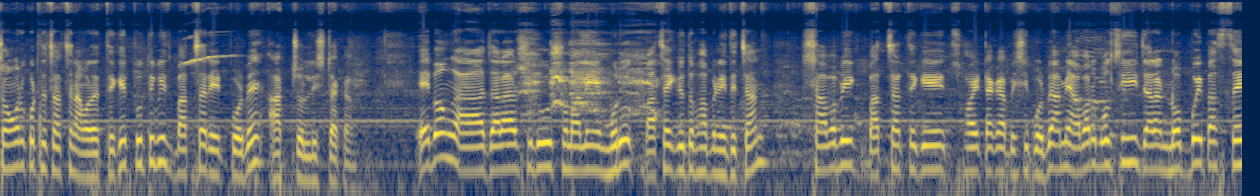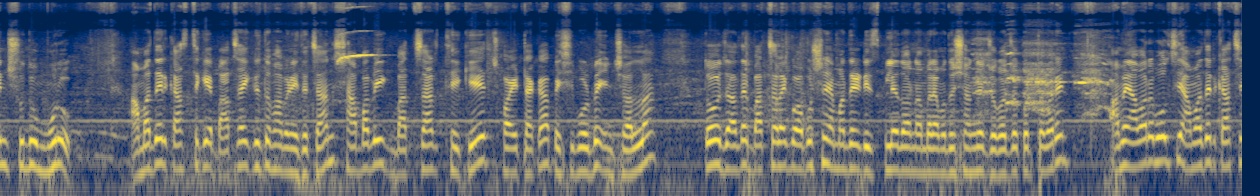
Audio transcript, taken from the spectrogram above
সংগ্রহ করতে চাচ্ছেন আমাদের থেকে প্রতি বাচ্চা রেট পড়বে আটচল্লিশ টাকা। এবং যারা শুধু সোনালি মুরুক বাছাইকৃতভাবে নিতে চান, স্বাভাবিক বাচ্চার থেকে ছয় টাকা বেশি পড়বে। আমি আবারও বলছি, যারা নব্বই পার্সেন্ট শুধু মুরগ আমাদের কাছ থেকে বাছাইকৃতভাবে নিতে চান, স্বাভাবিক বাচ্চার থেকে ছয় টাকা বেশি পড়বে ইনশাল্লাহ। তো যাদের বাচ্চা লাগবে অবশ্যই আমাদের ডিসপ্লে দেওয়া নাম্বারে আমাদের সঙ্গে যোগাযোগ করতে পারেন। আমি আবারও বলছি, আমাদের কাছে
